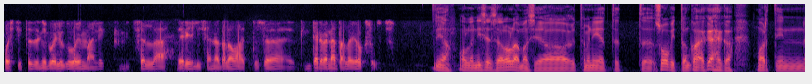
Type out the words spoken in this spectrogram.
postitada nii palju kui võimalik nüüd selle erilise nädalavahetuse terve nädala jooksul siis jah, olen ise seal olemas ja ütleme nii, et, et soovitan kahe käega. Martin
